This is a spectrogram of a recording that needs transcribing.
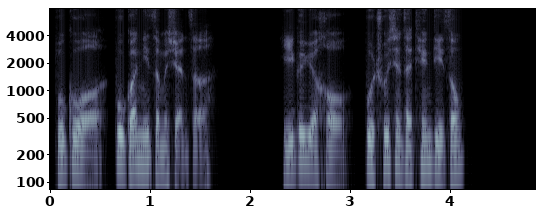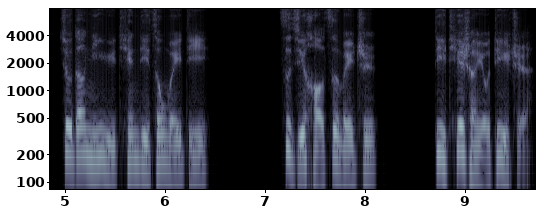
不过不管你怎么选择，一个月后不出现在天地宗，就当你与天地宗为敌，自己好自为之。地贴上有地址。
